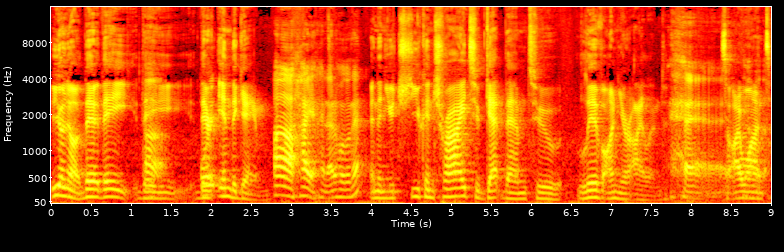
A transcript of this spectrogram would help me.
You know, they they they Ah. they're Or- in the game, ああはいはいなるほどね and then you you can try to get them to live on your island. へえ So I want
